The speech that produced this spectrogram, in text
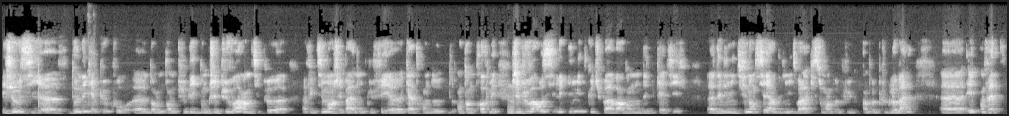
et j'ai aussi euh, donné quelques cours euh, dans, dans, le public, donc j'ai pu voir un petit peu, euh, effectivement, j'ai pas non plus fait 4 ans de, en tant que prof, mais mmh. j'ai pu voir aussi les limites que tu peux avoir dans le monde éducatif, des limites financières, des limites voilà qui sont un peu plus un peu plus globales. et en fait,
